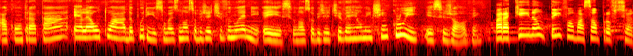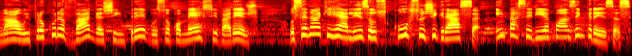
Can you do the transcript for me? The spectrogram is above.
a contratar, ela é autuada por isso, mas o nosso objetivo não é esse, o nosso objetivo é realmente incluir esse jovem. Para quem não tem formação formação profissional e procura vagas de empregos no comércio e varejo, o SENAC realiza os cursos de graça, em parceria com as empresas.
